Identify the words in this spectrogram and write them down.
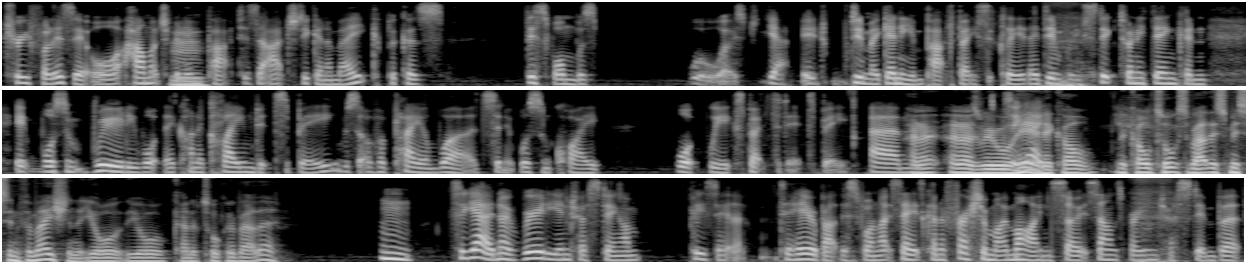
truthful is it, or how much of an mm. impact is it actually going to make? Because this one was well, yeah, it didn't make any impact basically. They didn't really stick to anything, and it wasn't really what they kind of claimed it to be. It was sort of a play on words, and it wasn't quite what we expected it to be. Um, and, and, as we all so, hear, yeah. Nicole Nicole talks about this misinformation that you're you're kind of talking about there. Mm. So yeah, no, really interesting. I'm pleased to, to hear about this one. Like I say, it's kind of fresh in my mind, so it sounds very interesting. But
